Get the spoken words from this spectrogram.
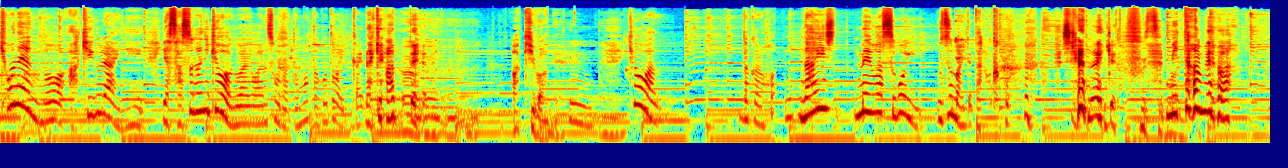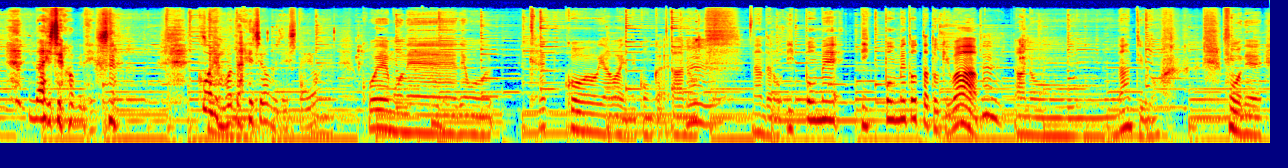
去年の秋ぐらいにいやさすがに今日は具合が悪そうだと思ったことは一回だけあって、うんうんうんうん。秋はね、うん。うん。今日はだからほ内面はすごい渦巻いてたのかも。しれないけど。見た目は大丈夫でした。声も大丈夫でしたよ、声もねでも結構やばいね今回。あの、なんだろう1本目一本目撮った時はうん。うんあのーなんていうの？もうね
